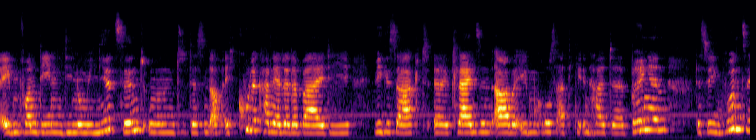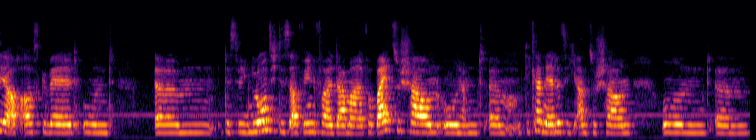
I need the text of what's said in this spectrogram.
eben von denen, die nominiert sind und das sind auch echt coole Kanäle dabei, die wie gesagt äh, klein sind, aber eben großartige Inhalte bringen. Deswegen wurden sie ja auch ausgewählt und ähm, deswegen lohnt sich das auf jeden Fall, da mal vorbeizuschauen und ähm, die Kanäle sich anzuschauen. Und ähm,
